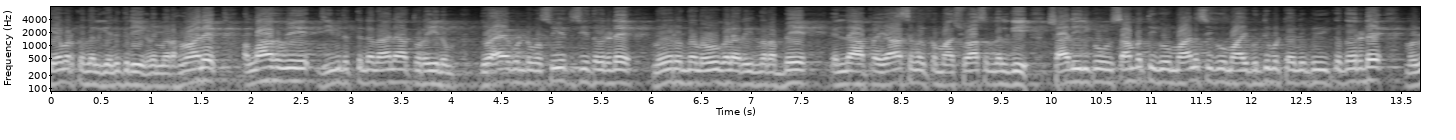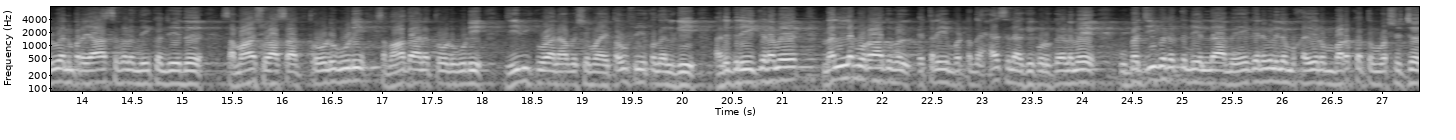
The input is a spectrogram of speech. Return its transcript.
കേവർക്ക് നൽകി അനുഗ്രഹിക്കണമേ റഹ്മാനെ. അള്ളാഹുവെ ജീവിതത്തിന്റെ നാനാതുറയിലും ദ്വായ കൊണ്ട് വസൂയത്ത് ചെയ്തവരുടെ നേറുന്ന നോവുകൾ അറിയുന്ന റബ്ബെ എല്ലാ പ്രയാസങ്ങൾക്കും ആശ്വാസം നൽകി ശാരീരികവും സാമ്പത്തികവും മാനസികവുമായി ബുദ്ധിമുട്ട് അനുഭവിക്കുന്നവരുടെ മുഴുവൻ പ്രയാസങ്ങളും നീക്കം ചെയ്ത് സമാശ്വാസത്തോടുകൂടി സമാധാനത്തോടുകൂടി ജീവിക്കുവാൻ ആവശ്യമായ തൗഫീഖ് നൽകി അനുഗ്രഹിക്കണമേ. നല്ല മുറാദുകൾ എത്രയും പെട്ടെന്ന് ഹാസിലാക്കി കൊടുക്കണമേ ഉപജീവനത്തിന്റെ എല്ലാ മേഖലകളിലും ഹൈറും ബറക്കത്തും വർഷിച്ച്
